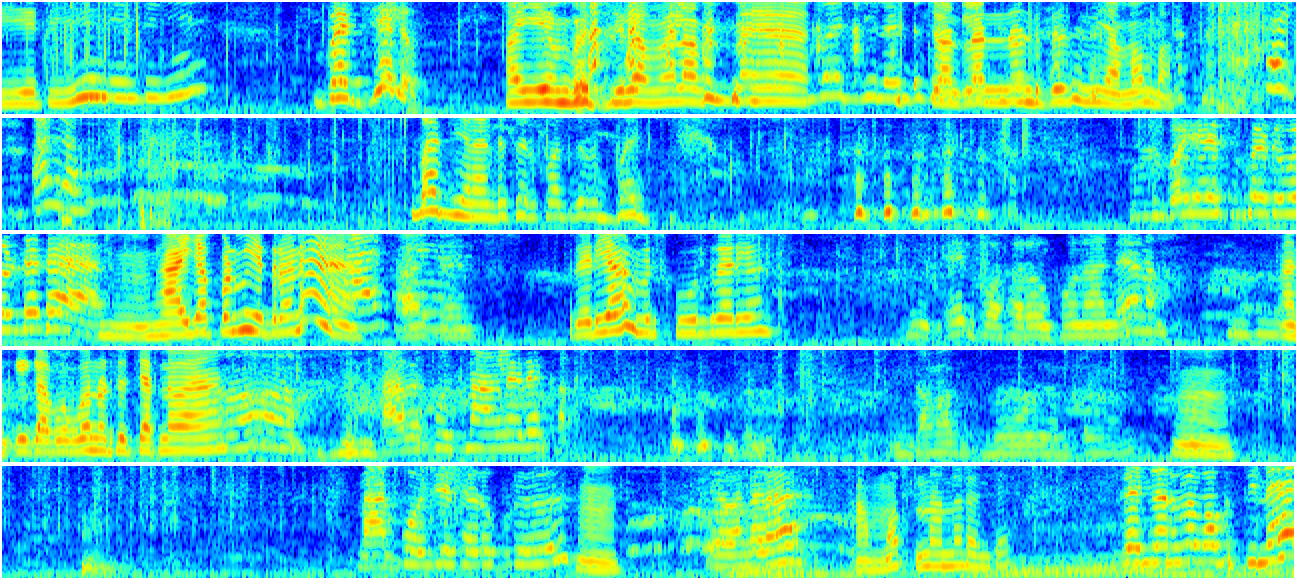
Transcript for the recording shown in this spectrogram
ఏటి? బజ్జీలు. అవి ఏం బజ్జీలు అమ్మాయి లాగున్నాయే బజ్జీలు అంటే చొంటలన్నీ వండుతుంది మీ అమ్మమ్మ. బజ్జీలు అంటే సరిపోదు కదా బజ్జీ. ఉల్లిపాయ వేసి బయట వండడా ఉమ్, హాయ్ చెప్పండి మీ ఇద్దరునే? రెడీ అవ్వండి మీరు స్కూల్కి రెడీ అవ్వండి వెళ్ళిపోతారు అనుకున్నాను నేను. అందుకే గబగబా నడిచి వచ్చేస్తున్నావా? ఆవేశం వచ్చి నాగలేదే ఉమ్, నాన్న ఫోన్ చేశాడు ఇప్పుడు. ఏమన్నాడా? అమ్మ వస్తుంది అన్నాడు అంతే గంజనమే బాబు తినే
